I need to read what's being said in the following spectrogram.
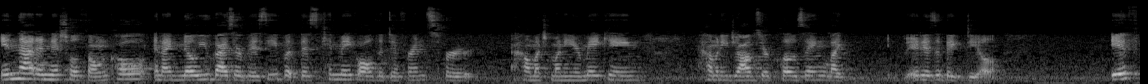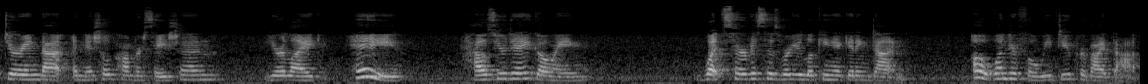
in that initial phone call, and I know you guys are busy, but this can make all the difference for how much money you're making, how many jobs you're closing, like it is a big deal. If during that initial conversation, you're like, hey, How's your day going? What services were you looking at getting done? Oh, wonderful, we do provide that.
